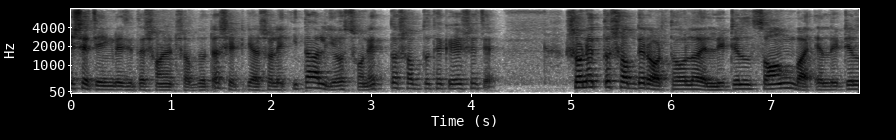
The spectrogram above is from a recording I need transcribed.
এসেছে ইংরেজিতে সনেট শব্দটা সেটি আসলে ইতালীয় সোনেত্তো শব্দ থেকে এসেছে। সোনেত্তো শব্দের অর্থ হলো এ লিটল সং বা এ লিটল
